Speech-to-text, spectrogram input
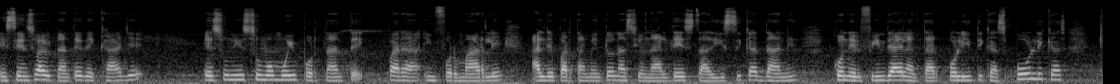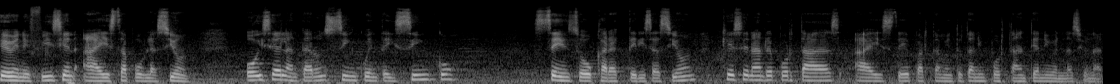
El censo de habitantes de calle es un insumo muy importante para informarle al Departamento Nacional de Estadísticas DANE con el fin de adelantar políticas públicas que beneficien a esta población. Hoy se adelantaron 55 censo o caracterización que serán reportadas a este departamento tan importante a nivel nacional.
